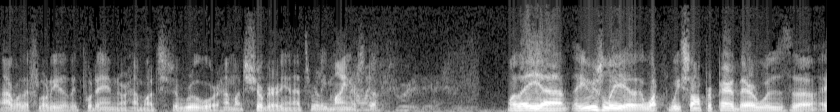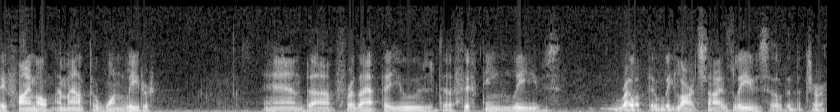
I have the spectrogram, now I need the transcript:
agua de florida they put in, or how much rue, or how much sugar. You know, that's really minor how stuff. They well, they, uh, they usually uh, what we saw prepared there was uh, a final amount of one liter, and uh, for that they used uh, 15 leaves, relatively large-sized leaves of the datura.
